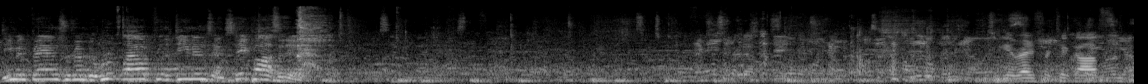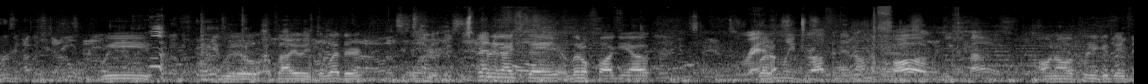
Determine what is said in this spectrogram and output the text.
Demon fans, remember root loud for the Demons and stay positive. To get ready for kickoff, we will evaluate the weather. It's a nice day, a little foggy out. Randomly dropping in on the fog. We come out. All in all, a pretty good day for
